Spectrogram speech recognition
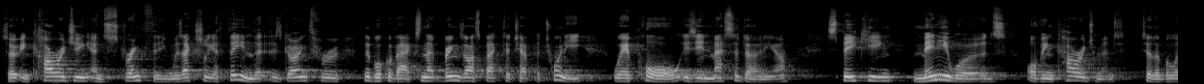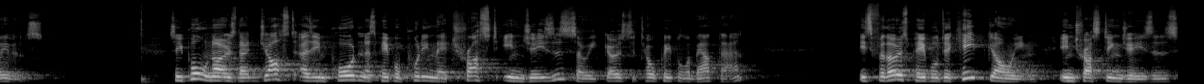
So, encouraging and strengthening was actually a theme that is going through the book of Acts. And that brings us back to chapter 20, where Paul is in Macedonia speaking many words of encouragement to the believers. See, Paul knows that just as important as people putting their trust in Jesus, so he goes to tell people about that, is for those people to keep going in trusting Jesus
